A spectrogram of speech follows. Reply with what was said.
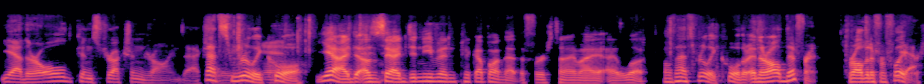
Yeah, they're old construction drawings. Actually, that's really and, cool. Yeah, I, I was gonna say I didn't even pick up on that the first time I, I looked. Oh, that's really cool. They're, and they're all different for all the different flavors.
